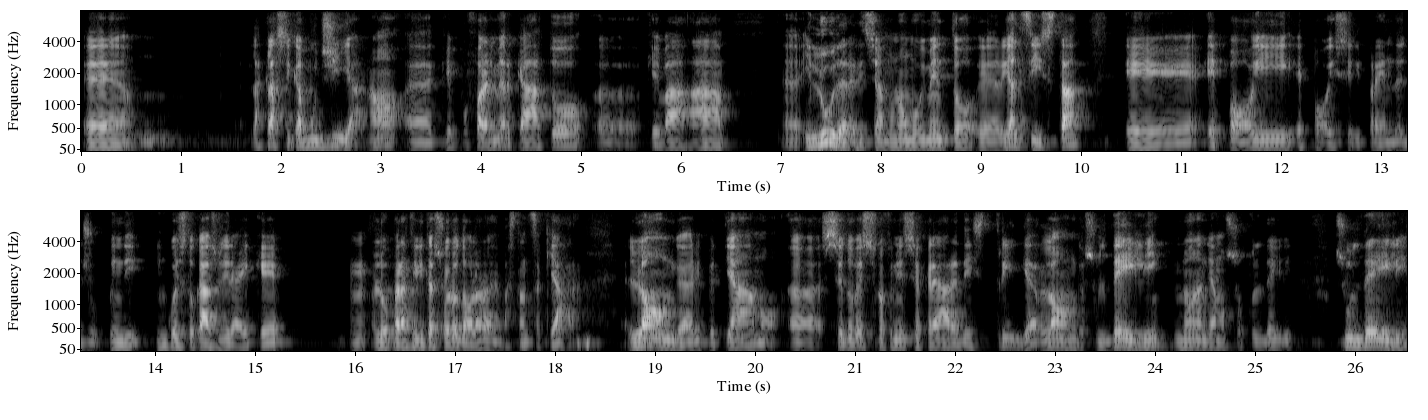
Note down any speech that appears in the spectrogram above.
Eh, la classica bugia no? eh, che può fare il mercato, eh, che va a eh, illudere diciamo, no? un movimento eh, rialzista, e, e, poi, e, poi, si riprende giù. Quindi in questo caso direi che l'operatività su euro-dollaro è abbastanza chiara. Long, ripetiamo, eh, se dovessero finirsi a creare dei trigger long sul daily, non andiamo sotto il daily, sul daily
